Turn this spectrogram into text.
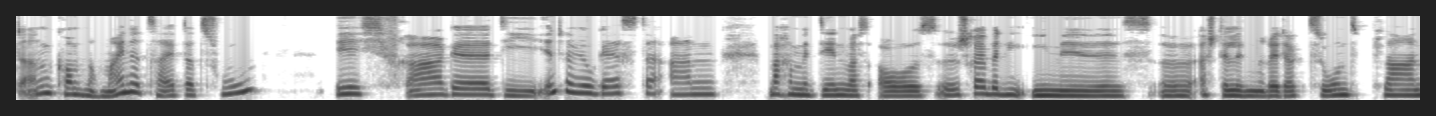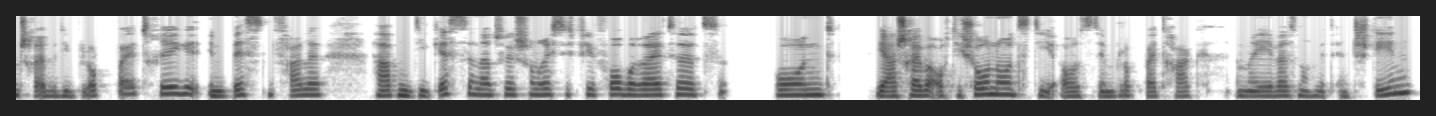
dann kommt noch meine Zeit dazu. Ich frage die Interviewgäste an, mache mit denen was aus, äh, schreibe die E-Mails, äh, erstelle den Redaktionsplan, schreibe die Blogbeiträge. Im besten Falle haben die Gäste natürlich schon richtig viel vorbereitet und ja, schreibe auch die Shownotes, die aus dem Blogbeitrag immer jeweils noch mit entstehen.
